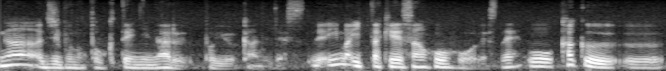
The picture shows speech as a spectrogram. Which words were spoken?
が自分の得点になるという感じです。で今言った計算方法ですねを各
